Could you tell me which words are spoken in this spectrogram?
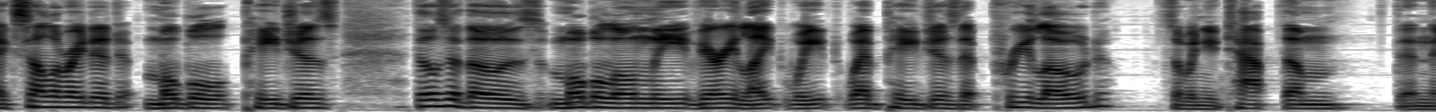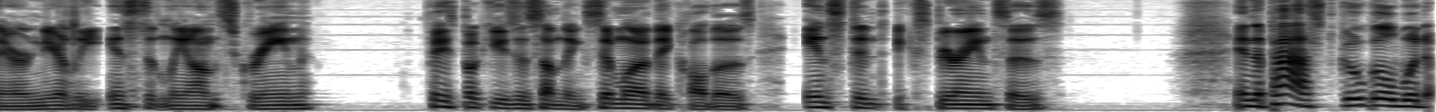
accelerated mobile pages. Those are those mobile only, very lightweight web pages that preload. So, when you tap them, then they're nearly instantly on screen. Facebook uses something similar. They call those instant experiences. In the past, Google would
